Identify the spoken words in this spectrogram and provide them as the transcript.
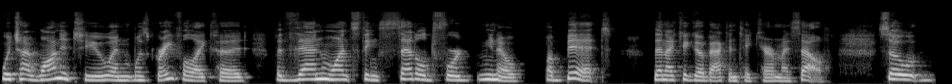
which I wanted to and was grateful I could. But then once things settled for, you know, a bit, then I could go back and take care of myself. So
